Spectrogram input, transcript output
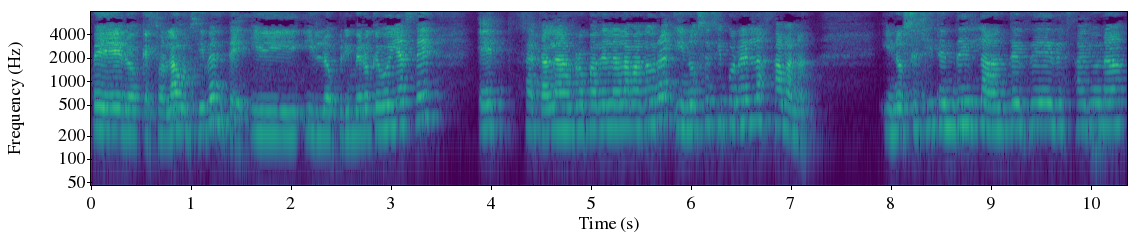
pero que son las 11 y 20. Y, lo primero que voy a hacer es sacar la ropa de la lavadora y no sé si poner la sábana. Y no sé si tenderla antes de desayunar,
